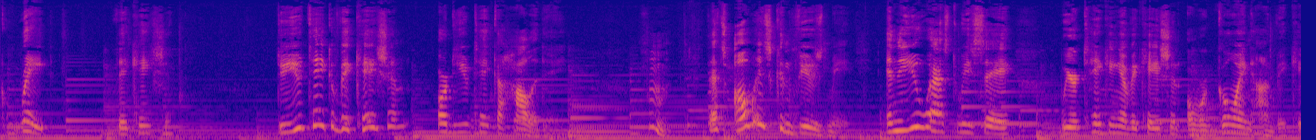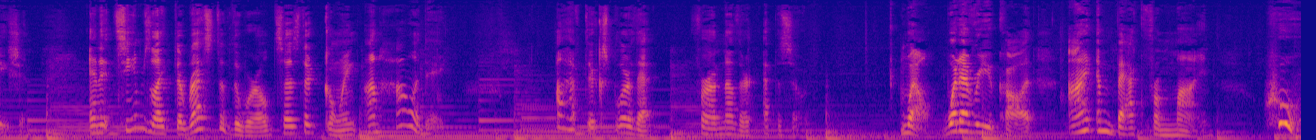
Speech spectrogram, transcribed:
great vacation. Do you take a vacation or do you take a holiday? Hmm, that's always confused me. In the US, we say we're taking a vacation or we're going on vacation. And it seems like the rest of the world says they're going on holiday. I'll have to explore that for another episode. Well, whatever you call it, I am back from mine. Whew!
